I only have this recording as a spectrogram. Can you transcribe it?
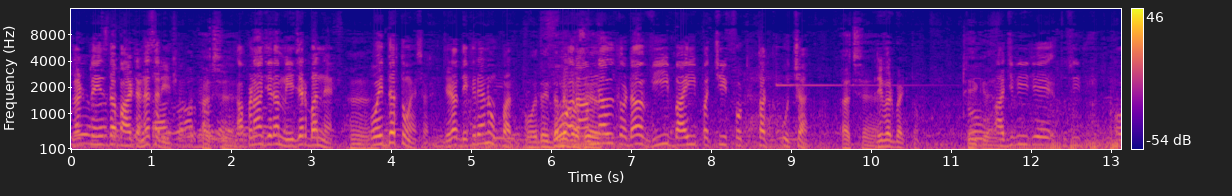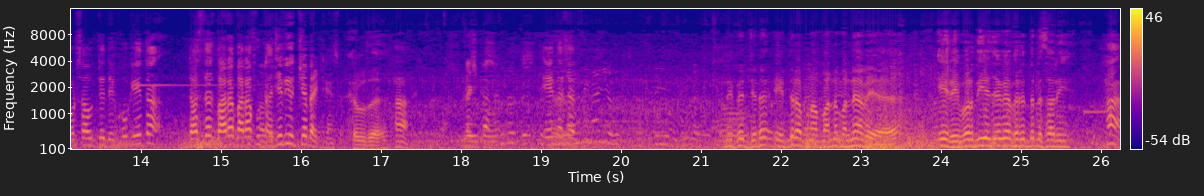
ਫਲੱਡ ਪਲੇਨਸ ਦਾ ਪਾਰਟ ਹੈ ਨਾ ਸਰ ਇਹ। ਅੱਛਾ। ਆਪਣਾ ਜਿਹੜਾ ਮੇਜਰ ਬੰਨ ਹੈ ਹਾਂ। ਉਹ ਇੱਧਰ ਤੋਂ ਹੈ ਸਰ। ਜਿਹੜਾ ਦਿਖ ਰਿਹਾ ਨਾ ਉੱਪਰ ਉਹ ਤਾਂ ਇੱਧਰਲੇ ਉਹ ਆਰਾਮ ਪਾਸੇ ਹੈ। ਨਾਲ ਤੁਹਾਡਾ 20 22 25 ਫੁੱਟ ਤੱਕ ਉੱਚਾ ਅੱਛਾ। ਰਿਵਰ ਬੈਡ ਤੋਂ। ਠੀਕ ਹੈ। ਅੱਜ ਵੀ ਜੇ ਤੁਸੀਂ ਔਰ ਸਾਊਥ ਦੇ ਦੇਖੋਗੇ ਤਾਂ 10 10 12 12 ਫੁੱਟ ਅਜੇ ਵੀ ਉੱਚੇ ਬੈਠੇ ਹਨ ਸਰ। ਹਿਲਦਾ ਹੈ। ਹਾਂ। ਇਹ ਤਾਂ ਸਰ। ਨਹੀਂ ਫਿਰ ਜਿਹੜਾ ਇੱਧਰ ਆਪਣਾ ਬੰਨ ਬੰਨਿਆ ਹੋਇਆ ਹੈ ਇਹ ਰਿਵਰ ਦੀ ਹੈ ਜਗ੍ਹਾ ਫਿਰ ਇੱਧਰ ਸਾਰੀ? ਹਾਂ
